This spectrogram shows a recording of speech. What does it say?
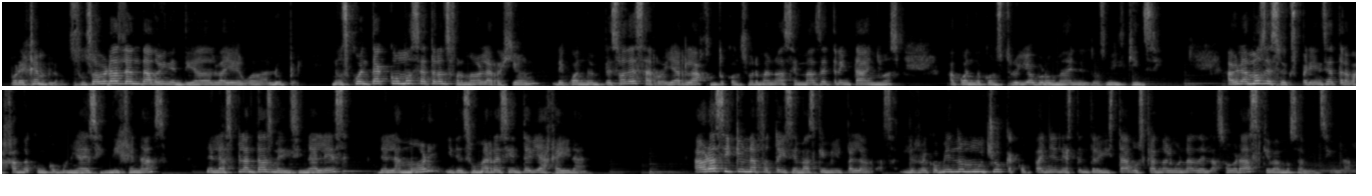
Por ejemplo, sus obras le han dado identidad al Valle de Guadalupe. Nos cuenta cómo se ha transformado la región de cuando empezó a desarrollarla junto con su hermano hace más de 30 años a cuando construyó Bruma en el 2015. Hablamos de su experiencia trabajando con comunidades indígenas, de las plantas medicinales, del amor y de su más reciente viaje a Irán. Ahora sí que una foto dice más que mil palabras. Les recomiendo mucho que acompañen esta entrevista buscando alguna de las obras que vamos a mencionar.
